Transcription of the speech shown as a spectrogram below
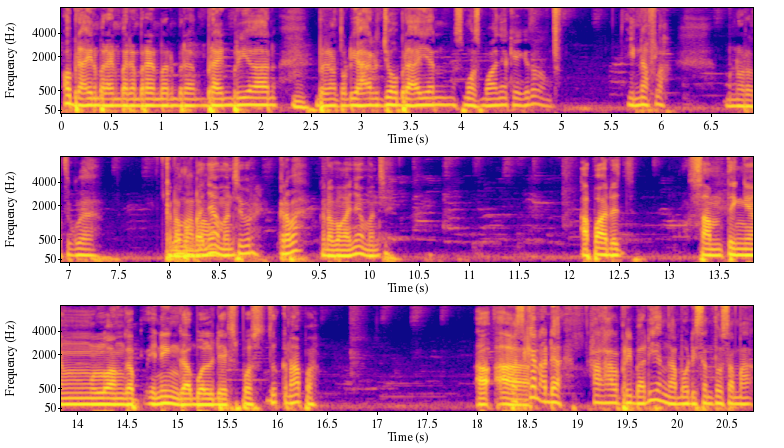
oh Brian Brian Brian Brian Brian Brian Brian Brian Hmm. Brian atau Harjo Brian semua semuanya kayak gitu enough lah menurut gue Kenapa nggak mau. nyaman sih, Bro? kenapa Kenapa nggak nyaman sih? Apa ada something yang lu anggap ini nggak boleh diekspos itu kenapa? A- a- pasti kan ada hal-hal pribadi yang nggak mau disentuh sama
